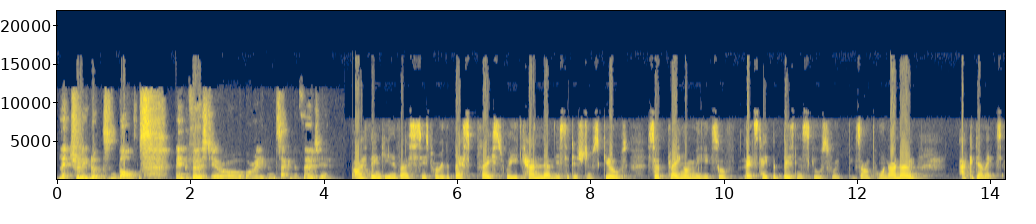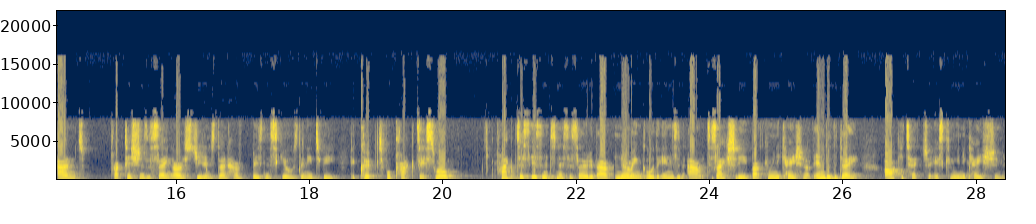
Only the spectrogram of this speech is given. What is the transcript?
literally nuts and bolts in the first year or, or even second and third year. I think university is probably the best place where you can learn these additional skills. So playing on the sort of let's take the business skills for example. And I know academics and practitioners are saying, oh, students don't have business skills, they need to be equipped for practice. Well, practice isn't necessarily about knowing all the ins and outs, it's actually about communication. At the end of the day, architecture is communication,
